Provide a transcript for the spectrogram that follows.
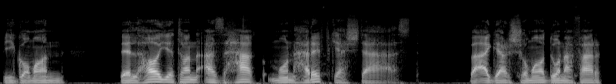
بیگمان دلهایتان از حق منحرف گشته است. و اگر شما دو نفر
